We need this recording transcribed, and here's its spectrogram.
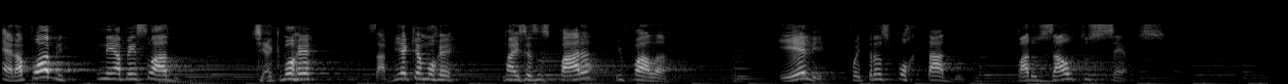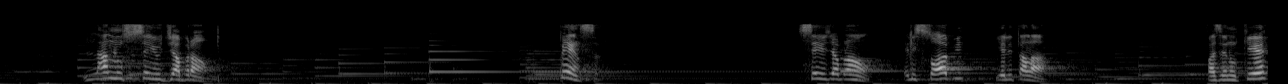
Era pobre e nem abençoado tinha que morrer, sabia que ia morrer. Mas Jesus para e fala: Ele foi transportado para os altos céus, lá no seio de Abraão. Pensa, seio de Abraão. Ele sobe e ele está lá. Fazendo o quê?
